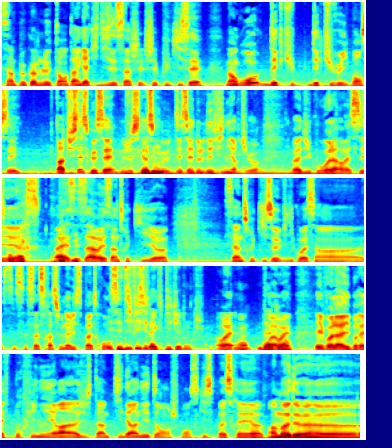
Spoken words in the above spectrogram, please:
c'est un peu comme le temps t'as un gars qui disait ça je, sais plus qui c'est mais en gros dès que tu dès que tu veux y penser Enfin, tu sais ce que c'est, jusqu'à ce mhm. que tu essaies de le définir, tu vois. Bah, du coup, voilà, ouais, c'est. ouais, c'est ça, ouais, c'est un truc qui c'est un truc qui se vit quoi ça, ça, se rationalise pas trop et c'est difficile à expliquer donc ouais, d'accord et voilà et bref pour finir euh, juste un petit dernier temps je pense qu'il se passerait euh, en mode euh,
